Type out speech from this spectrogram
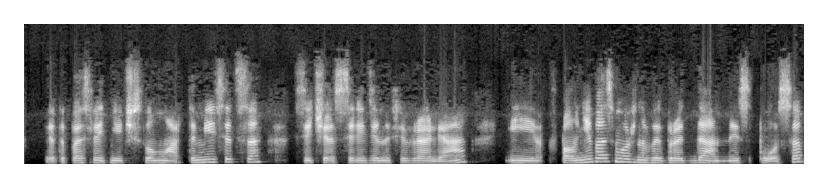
– это последнее число марта месяца, сейчас середина февраля, и вполне возможно выбрать данный способ,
